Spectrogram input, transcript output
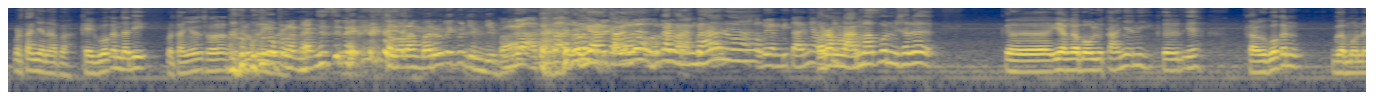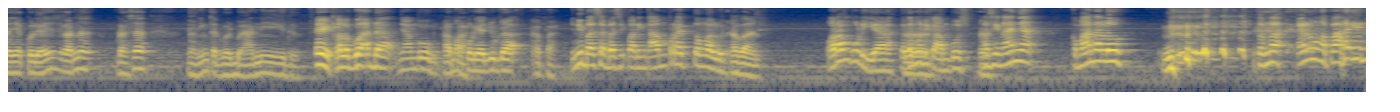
pertanyaan apa kayak gua kan tadi pertanyaan soal lu gue gak pernah nanya sih le kalau orang baru le gue diem diem Enggak, atau enggak? Enggak, kalau lu bukan orang baru. Lu yang ditanya. orang lama pun misalnya ke yang nggak mau lu tanya nih ke dia kalau gua kan gak mau nanya kuliahnya karena merasa anjing terbebani gitu Eh, kalau gua ada nyambung sama Apa? kuliah juga. apa Ini bahasa basi paling kampret tuh nggak lu? apaan Orang kuliah, ketemu di kampus, masih nanya, ke mana lu? Atau enggak, eh lu ngapain?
